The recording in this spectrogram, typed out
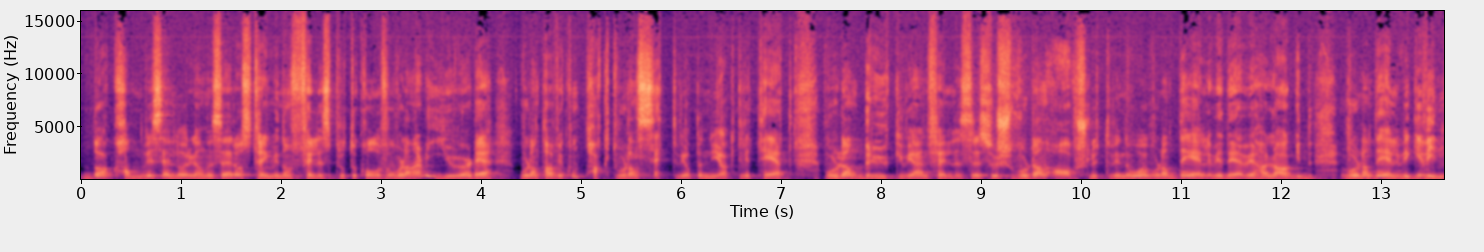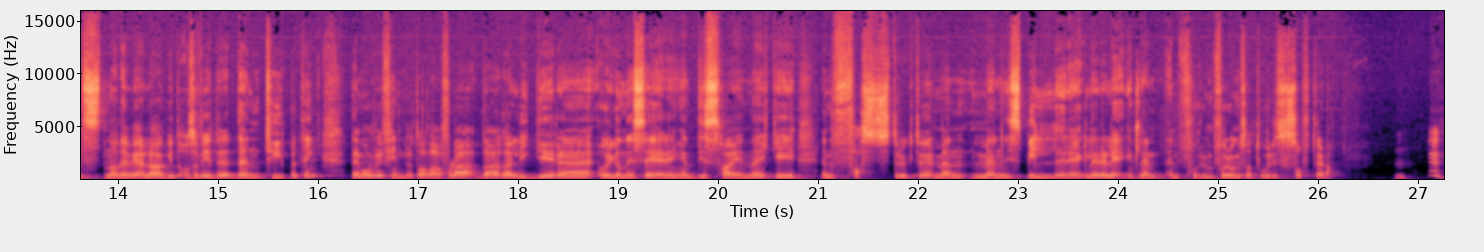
Da kan vi selvorganisere, og så trenger vi noen felles protokoller for hvordan er det vi gjør det. Hvordan tar vi kontakt, hvordan setter vi opp en ny aktivitet, hvordan bruker vi en felles ressurs, hvordan avslutter vi noe, hvordan deler vi det vi har lagd, hvordan deler vi gevinsten av det vi har lagd osv. Den type ting det må vi finne ut av da. For da, da, da ligger eh, organiseringen, designet, ikke i en fast struktur, men, men i spilleregler, eller egentlig en en, form for organisatorisk software. Mm.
